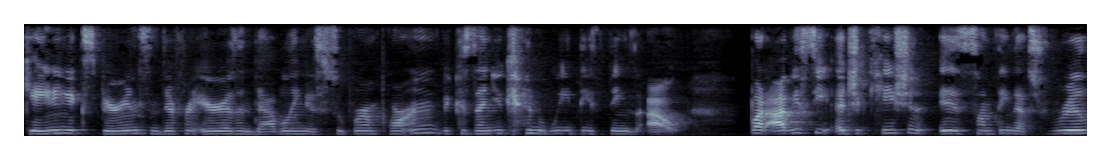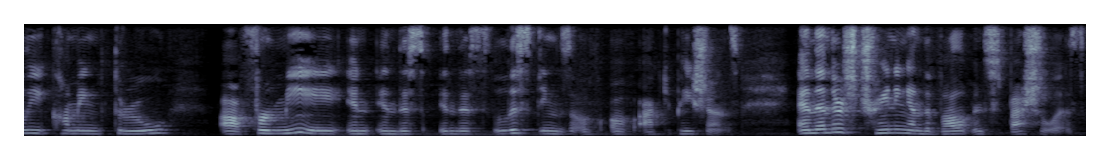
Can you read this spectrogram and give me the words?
gaining experience in different areas and dabbling is super important because then you can weed these things out. But obviously, education is something that's really coming through uh, for me in, in this in this listings of, of occupations. And then there's training and development specialists.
